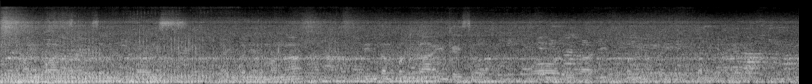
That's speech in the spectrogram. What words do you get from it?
Ay, para sa isa guys. Ay, kanilang mga tintang pagkain guys. So, oh, diba? Dito kami, dito kami kaya ang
